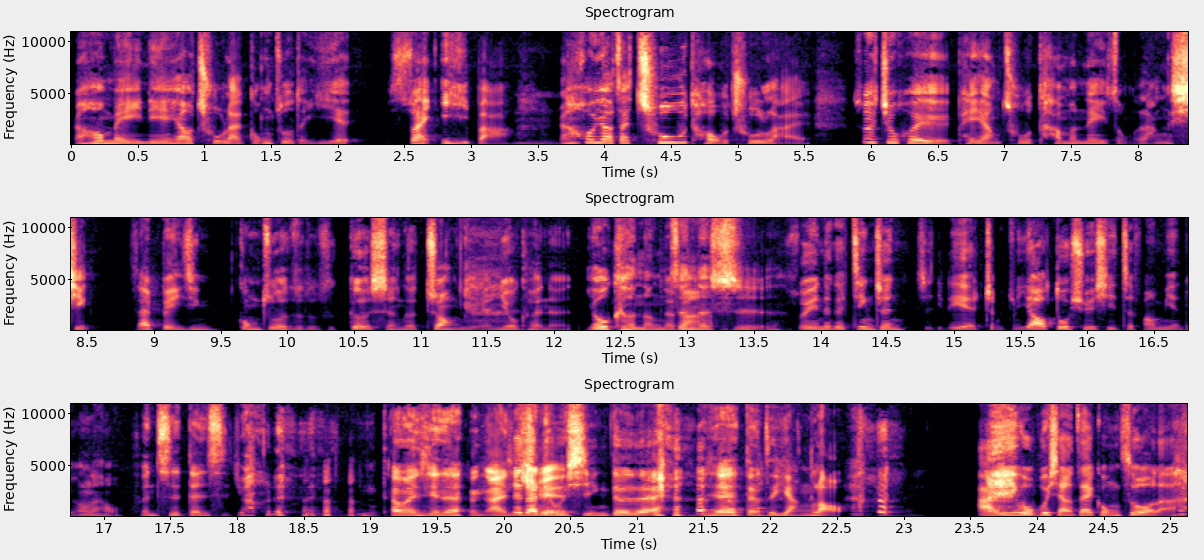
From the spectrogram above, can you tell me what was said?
然后每年要出来工作的业算亿吧，嗯、然后要再出头出来，所以就会培养出他们那种狼性。在北京工作的都是各省的状元，有可能，有可能真的是，所以那个竞争激烈，我觉得要多学习这方面。不用了，混吃等死就好了。台湾现在很安全，现在流行，对不对？你现在等着养老，阿姨，我不想再工作了。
